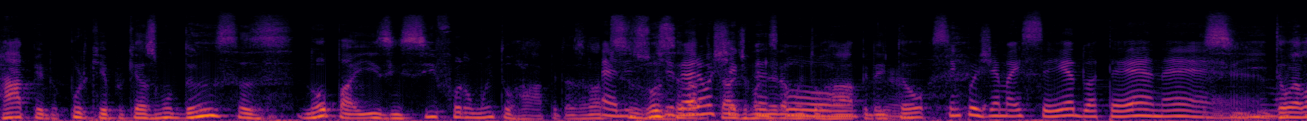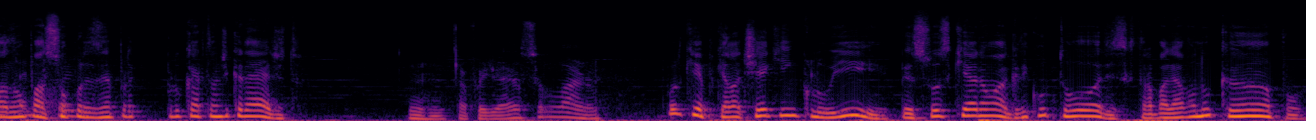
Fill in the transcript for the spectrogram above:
Rápido. Por quê? Porque as mudanças no país em si foram muito rápidas. Ela É, eles precisou se adaptar de maneira o- muito rápida. É. Então, 5G mais cedo até, né? sim, então ela não de passou, por exemplo, para o cartão de crédito. Uhum. Já foi já é o celular, né? Por quê? Porque ela tinha que incluir pessoas que eram agricultores, que trabalhavam no campo,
